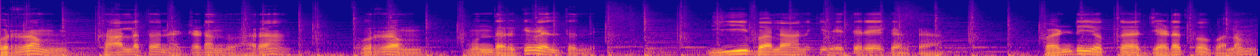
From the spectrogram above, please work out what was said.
గుర్రం కాళ్ళతో నెట్టడం ద్వారా గుర్రం ముందరికి వెళ్తుంది. ఈ బలానికి వ్యతిరేకంగా బండి యొక్క జడత్వ బలం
